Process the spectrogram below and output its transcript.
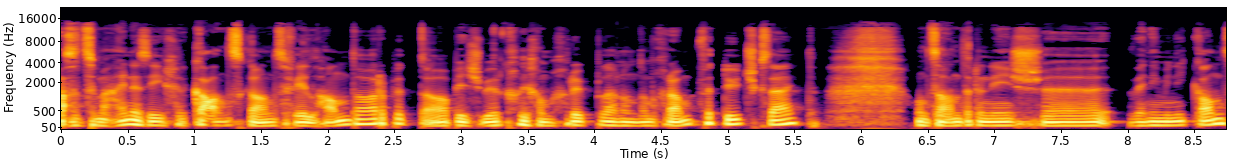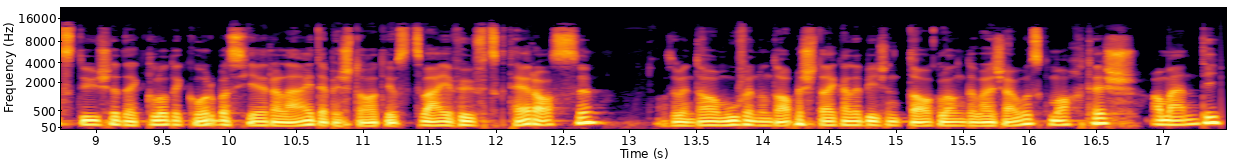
Also zum einen sicher ganz, ganz viel Handarbeit, aber bist du wirklich am Krüppeln und am Krampfen, deutsch gesagt. Und das andere ist, äh, wenn ich mich nicht ganz täusche, der Clos de Corbassier allein, der besteht aus 52 Terrassen. Also wenn du am Auf- und Absteigen bist, einen Tag lang, dann weisst du auch, was du gemacht hast am Ende.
